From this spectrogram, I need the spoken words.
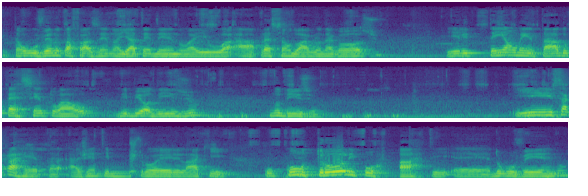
Então o governo está fazendo aí, atendendo aí a pressão do agronegócio e ele tem aumentado o percentual de biodiesel no diesel. E isso acarreta, a gente mostrou ele lá que o controle por parte é, do governo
